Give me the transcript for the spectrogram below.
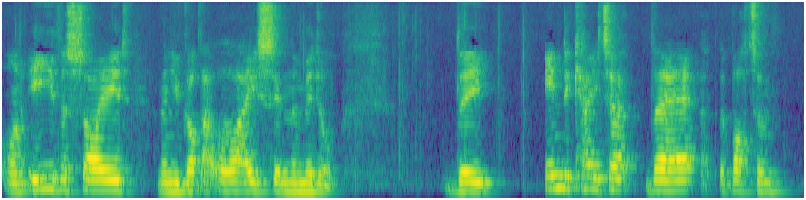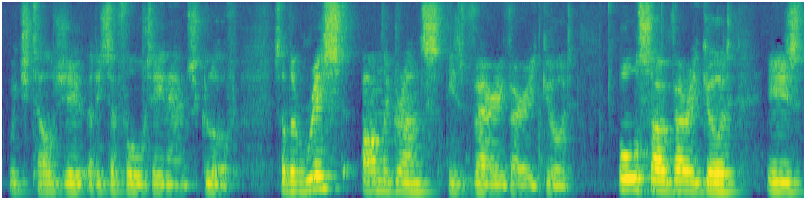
on either side and then you've got that lace in the middle. The indicator there at the bottom which tells you that it's a 14 ounce glove. So the wrist on the Grants is very very good. Also very good is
